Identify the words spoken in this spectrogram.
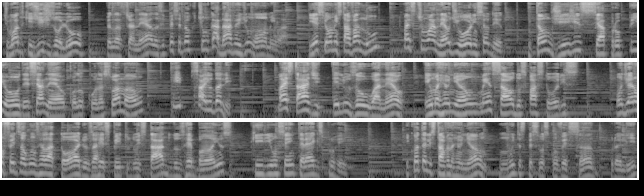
de modo que Giges olhou pelas janelas e percebeu que tinha um cadáver de um homem lá. E esse homem estava nu, mas tinha um anel de ouro em seu dedo. Então Giges se apropriou desse anel, colocou na sua mão e saiu dali. Mais tarde, ele usou o anel em uma reunião mensal dos pastores, onde eram feitos alguns relatórios a respeito do estado dos rebanhos que iriam ser entregues para o rei. Enquanto ele estava na reunião, muitas pessoas conversando por ali,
